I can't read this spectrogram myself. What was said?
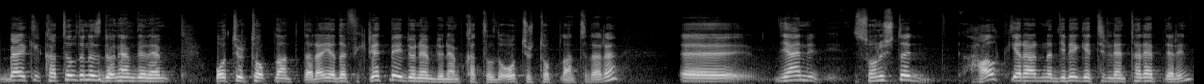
belki katıldınız dönem dönem o tür toplantılara ya da Fikret Bey dönem dönem katıldı o tür toplantılara. E, yani sonuçta halk yararına dile getirilen taleplerin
